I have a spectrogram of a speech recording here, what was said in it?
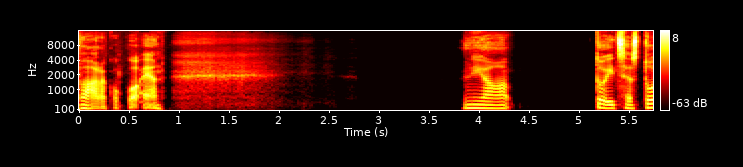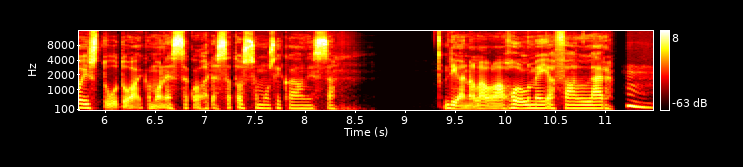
vaara koko ajan. Ja toi itse asiassa toistuu tuo aika monessa kohdassa tuossa musikaalissa. Diana laulaa Holme ja Faller. Mm.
